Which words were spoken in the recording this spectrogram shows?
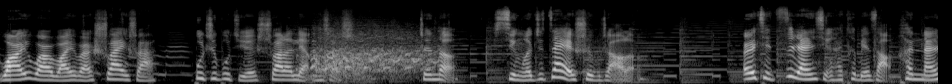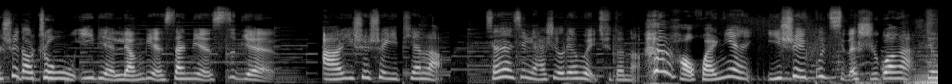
玩一玩，玩一玩，刷一刷，不知不觉刷了两个小时，真的醒了就再也睡不着了。而且自然醒还特别早，很难睡到中午一点、两点、三点、四点啊！一睡睡一天了，想想心里还是有点委屈的呢。好怀念一睡不起的时光啊！丢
